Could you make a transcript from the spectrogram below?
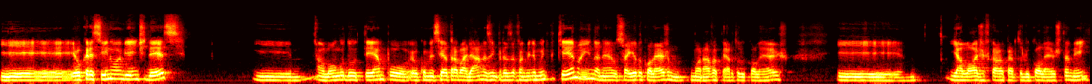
E eu cresci num ambiente desse, e ao longo do tempo eu comecei a trabalhar nas empresas da família muito pequeno ainda, né, eu saía do colégio, morava perto do colégio, e e a loja ficava perto do colégio também.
